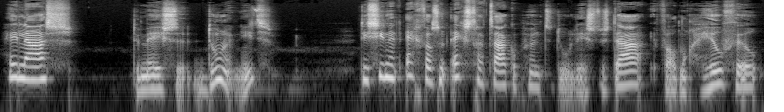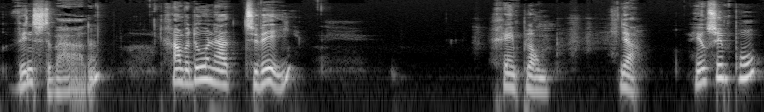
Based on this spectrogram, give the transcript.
Helaas, de meesten doen het niet. Die zien het echt als een extra taak op hun to-do-list. Dus daar valt nog heel veel winst te behalen. Gaan we door naar twee. Geen plan. Ja, heel simpel.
